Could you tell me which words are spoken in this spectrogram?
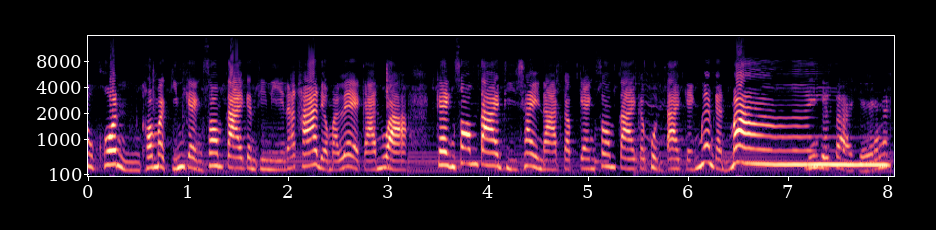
ทุกคนเขามากินแกงส้มใต้กันทีนี้นะคะ เดี๋ยวมาแลกกันว่า แกงส้มใต้ที่ชัยนาทกับแกงส้มใต้กับผลใต้แกงเหมือนกันไหมนี่ก็ใส่แกงนะ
